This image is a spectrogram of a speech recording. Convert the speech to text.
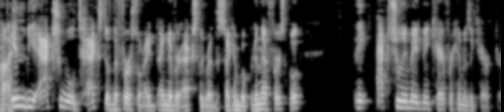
God. in the actual text of the first one, I, I never actually read the second book, but in that first book, they actually made me care for him as a character.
